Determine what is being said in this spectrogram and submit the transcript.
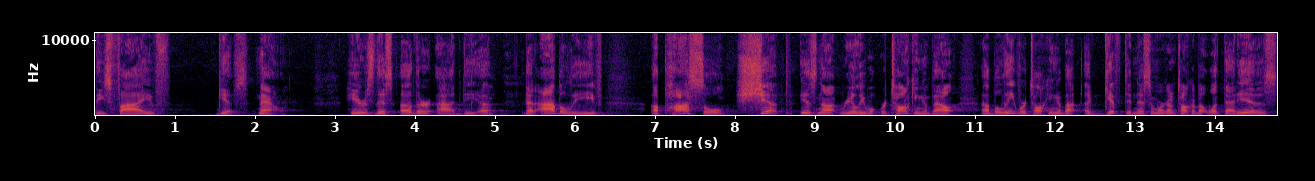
These five gifts. Now, here's this other idea that I believe apostleship is not really what we're talking about. I believe we're talking about a giftedness, and we're going to talk about what that is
